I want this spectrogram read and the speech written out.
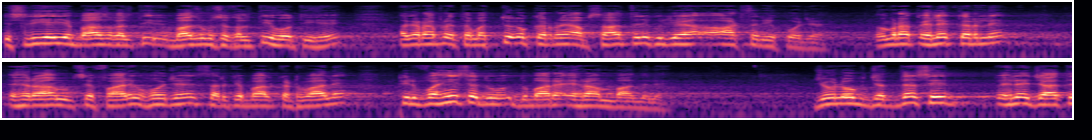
اس لیے یہ بعض غلطی، بعض لوگوں سے غلطی ہوتی ہے۔ اگر آپ نے تمتع کرنا ہے، آپ سات تاریخ ہو جائے، آٹھ تاریخ ہو جائے۔ عمرہ پہلے کر لیں احرام سے فارغ ہو جائیں، سر کے بال کٹوا لیں، پھر وہیں سے دوبارہ احرام باندھ لیں۔ جو لوگ جدہ سے پہلے جاتے،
